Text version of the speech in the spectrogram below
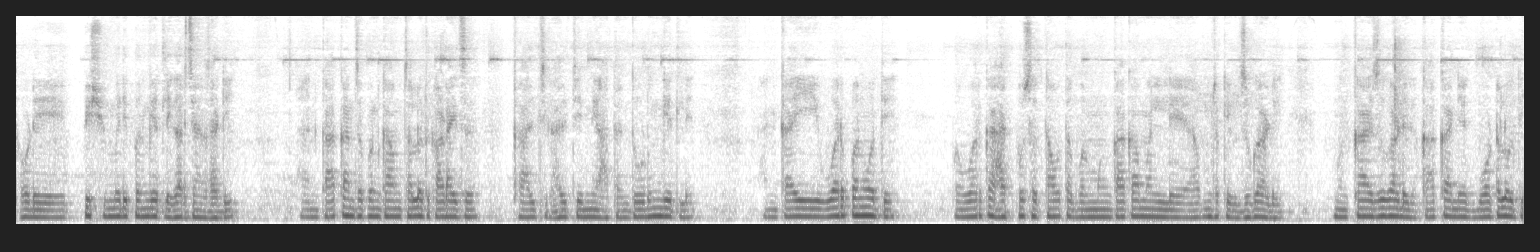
थोडे पिशवीमध्ये पण घेतले घरच्यांसाठी. आणि काकांचं पण काम चालू होतं काढायचं. खालची खालची मी हाताने तोडून घेतले. आणि काही वर पण होते. पण वर काय हात पुसत नव्हता. पण मग काका म्हणले आमच्याकडे एक जुगाड आहे. मग काय जुगाड आहे? काकाने एक बॉटल होती.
